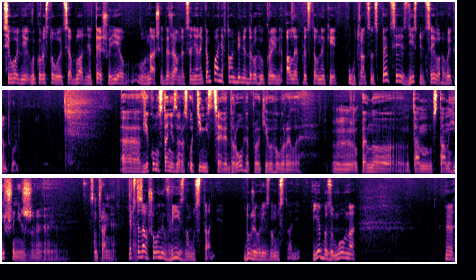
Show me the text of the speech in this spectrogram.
сьогодні використовується обладнання те, що є в нашій державній акціонерній компанії автомобільні дороги України, але представники Укртрансінспекції здійснюють цей ваговий контроль. Е, В якому стані зараз оті місцеві дороги, про які ви говорили? Певно, там стан гірше, ніж е, центральні. Я б сказав, що вони в різному стані, дуже в різному стані. Є безумовно е,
